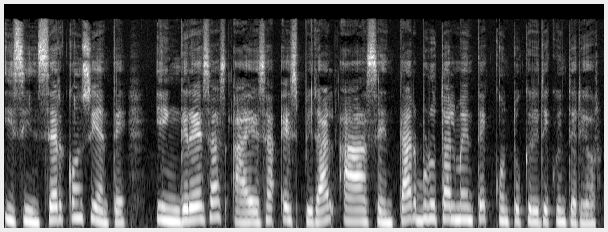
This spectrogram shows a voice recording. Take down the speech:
y sin ser consciente ingresas a esa espiral a asentar brutalmente con tu crítico interior,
